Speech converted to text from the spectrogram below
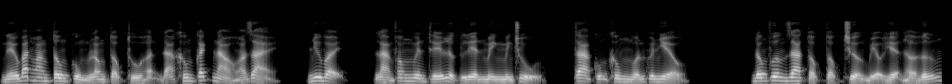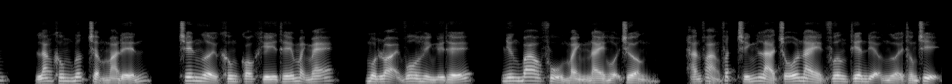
Nếu Bát Hoang Tông cùng Long tộc thù hận đã không cách nào hóa giải, như vậy, làm phong nguyên thế lực liên minh minh chủ, ta cũng không muốn quên nhiều. Đông Phương gia tộc tộc trưởng biểu hiện hờ hững, lăng không bước chậm mà đến, trên người không có khí thế mạnh mẽ, một loại vô hình như thế, nhưng bao phủ mảnh này hội trường, hắn phảng phất chính là chỗ này phương thiên địa người thống trị.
